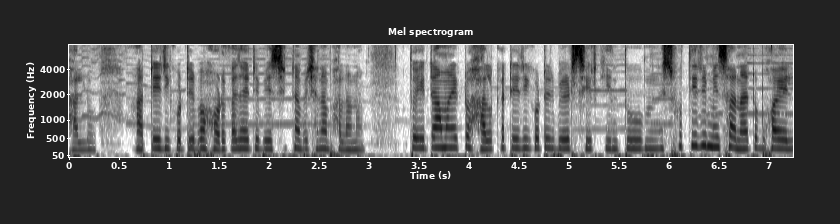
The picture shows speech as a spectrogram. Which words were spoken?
ভালো। আর টেরিকোটের বা হরকা যাইটে বেডশিট না বিছানা ভালো না। তো এটা আমার একটু হালকা টেরিকোটের বেডশিট কিন্তু উম, সুতিরই মেশানো একটু ভয়েল।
